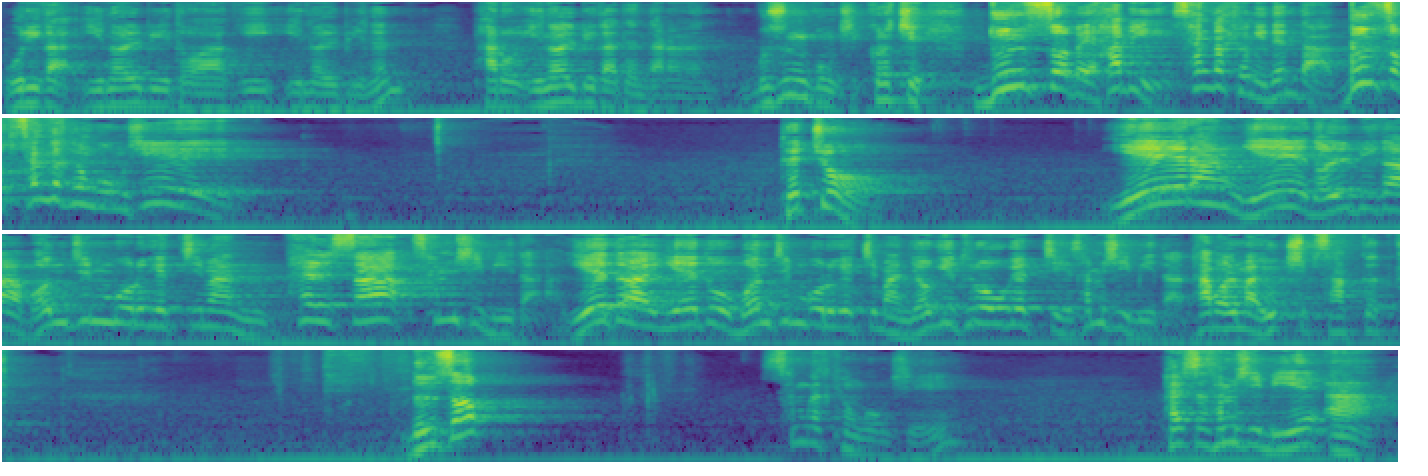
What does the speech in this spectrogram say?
우리가 이 넓이 더하기 이 넓이는 바로 이 넓이가 된다는 무슨 공식? 그렇지. 눈썹의 합이 삼각형이 된다. 눈썹 삼각형 공식. 됐죠? 얘랑 얘 넓이가 뭔진 모르겠지만 84, 32다. 얘도 얘도 뭔진 모르겠지만 여기 들어오겠지. 32다. 답 얼마? 64 끝. 눈썹 삼각형 공식. 84, 32에 아,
